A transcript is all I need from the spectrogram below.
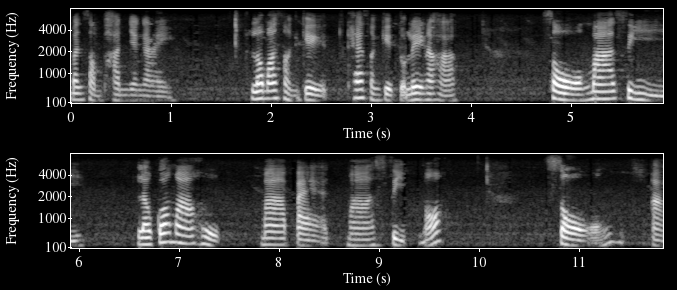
มันสัมพันธ์ยังไง เรามาสังเกตแค่สังเกตตัวเลขนะคะสองมาสี่แล้วก็มาหกมาแปดมาสิบเนาะ สองอะ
